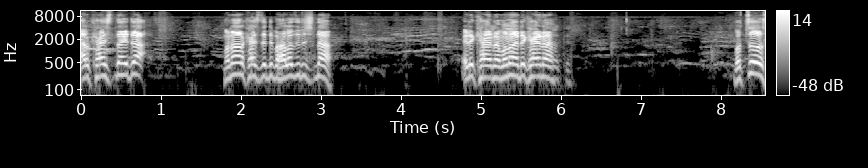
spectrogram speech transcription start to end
আর খাইস না এটা। মানে আর খাইস না, এটা ভালো জিনিস না। এটা খায় না মানে এটা খায় না। বুঝছস?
